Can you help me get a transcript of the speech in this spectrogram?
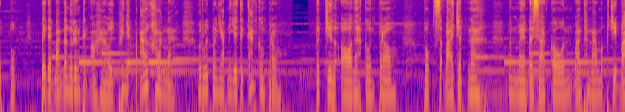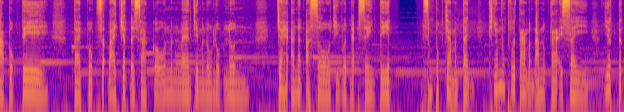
ឪពុកពេលដែលបានដឹងរឿងទាំងអស់ហើយភញាក់ផ្អើលខ្លាំងណាស់រួចប្រញាប់និយាយទៅកាន់កូនប្រុស ពិតជាល្អណាស់កូនប្រុសពុកសប្បាយចិត្តណាស់មិនមែនដោយសារកូន បានថ្នាំមកព្យាបាលពុកទេ តែពុកសប្បាយចិត្តដោយសារកូនមិនមែនជាមនុស្សលោភលន់ចេះអាណិតអាសូរជីវិតអ្នកផ្សេងទៀតសំពុកចាំបន្តិចខ្ញុំនឹងធ្វើតាមបណ្ដាំលោកតាអេសីយកទឹក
